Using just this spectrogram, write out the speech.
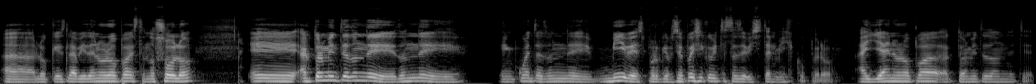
a lo que es la vida en Europa estando solo, eh, actualmente ¿dónde, dónde encuentras? ¿Dónde vives? Porque se puede decir que ahorita estás de visita en México, pero allá en Europa actualmente ¿dónde, te,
